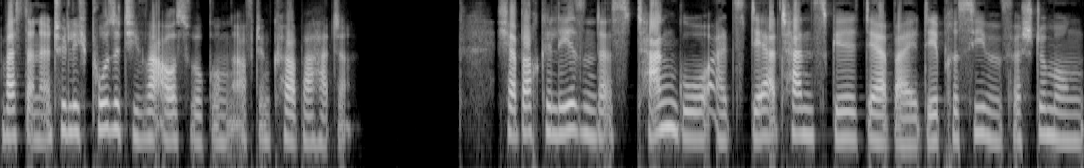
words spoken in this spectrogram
was dann natürlich positive Auswirkungen auf den Körper hatte. Ich habe auch gelesen, dass Tango als der Tanz gilt, der bei depressiven Verstimmungen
